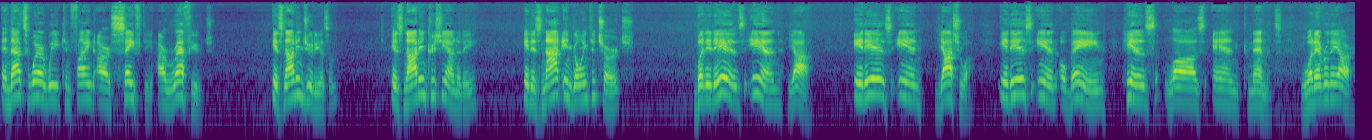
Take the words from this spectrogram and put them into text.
and that's where we can find our safety, our refuge. It's not in Judaism, it's not in Christianity, it is not in going to church, but it is in Yah. It is in Yahshua it is in obeying His laws and commandments, whatever they are.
